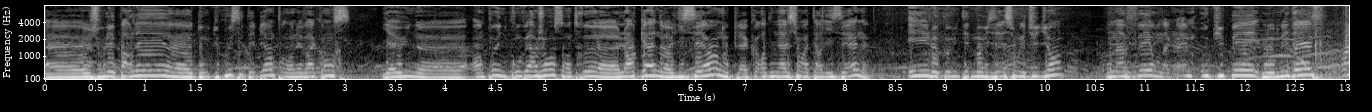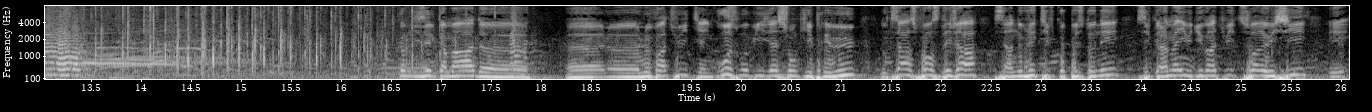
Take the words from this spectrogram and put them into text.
Euh, je voulais parler, euh, donc du coup c'était bien pendant les vacances, il y a une, euh, un peu une convergence entre euh, l'organe lycéen, donc la coordination interlycéenne, et le comité de mobilisation étudiant. On a fait, on a quand même occupé le MEDEF. Comme disait le camarade, euh, le, le 28, il y a une grosse mobilisation qui est prévue. Donc ça, je pense déjà, c'est un objectif qu'on peut se donner, c'est que la manif du 28 soit réussie et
